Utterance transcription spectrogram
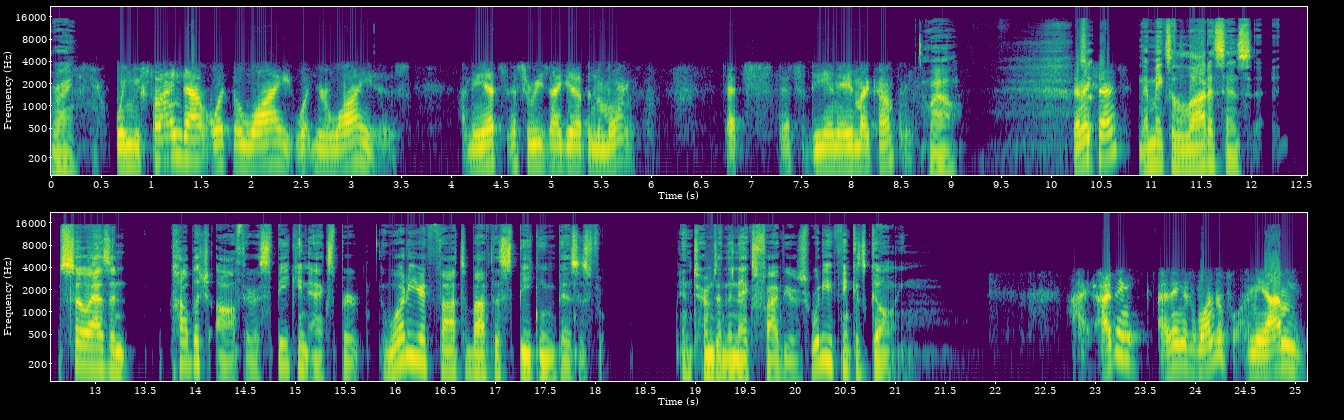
Right. When you find out what the why, what your why is, I mean, that's that's the reason I get up in the morning. That's that's the DNA of my company. Wow. That so, makes sense? That makes a lot of sense. So, as a published author, a speaking expert, what are your thoughts about the speaking business for, in terms of the next five years? Where do you think it's going? I, I think I think it's wonderful. I mean, I'm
